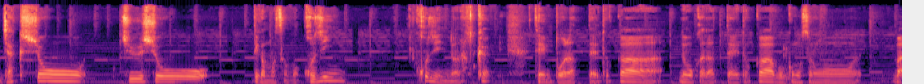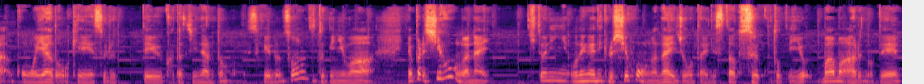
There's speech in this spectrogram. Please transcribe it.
弱小、中小、てかもうその個人個人のなんか店舗だったりとか、農家だったりとか、僕もその、まあ今後宿を経営するっていう形になると思うんですけど、そうなった時には、やっぱり資本がない。人にお願いできる資本がない状態でスタートすることってよ、まあまああるので、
